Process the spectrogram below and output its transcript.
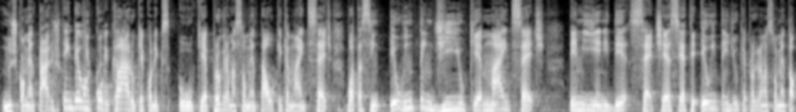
nos comentários. Entendeu Ficou claro o que, é conex, o que é programação mental? O que é mindset? Bota assim, eu entendi o que é mindset. M-I-N-D 7, S-E-T. Eu entendi o que é programação mental.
